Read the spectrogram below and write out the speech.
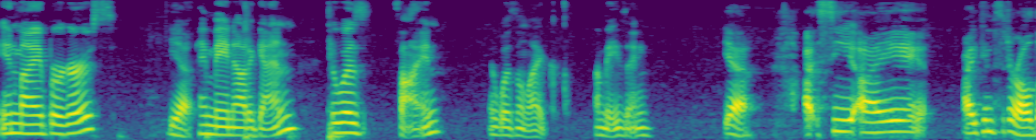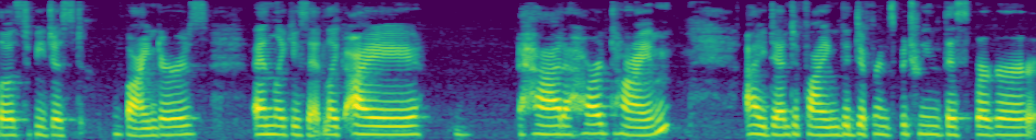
in my burgers. yeah. I may not again. It was fine. It wasn't like amazing. Yeah. Uh, see, I I consider all those to be just binders, and like you said, like I had a hard time identifying the difference between this burger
